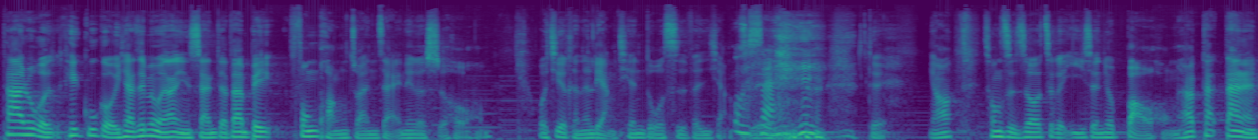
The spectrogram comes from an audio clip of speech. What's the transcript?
大家如果可以 Google 一下，这篇文章已经删掉，但被疯狂转载。那个时候，我记得可能两千多次分享。哇塞！对，然后从此之后，这个医生就爆红。然后，当当然，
